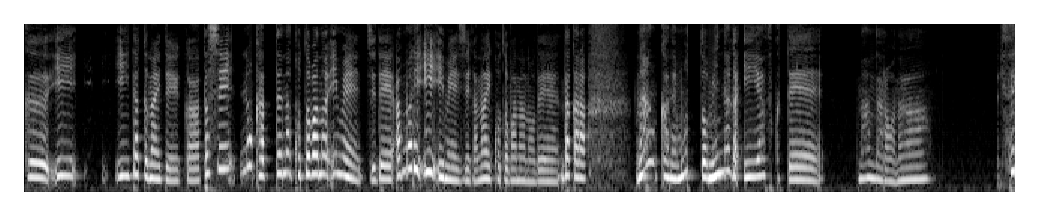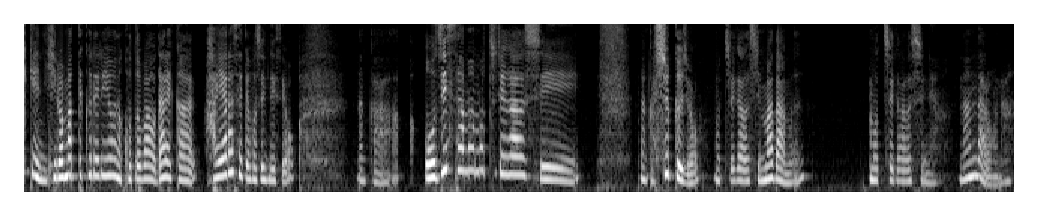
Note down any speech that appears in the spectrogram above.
く言い、言いたくないというか、私の勝手な言葉のイメージで、あんまりいいイメージがない言葉なので、だから、なんかね、もっとみんなが言いやすくて、なんだろうな。世間に広まってくれるような言葉を誰か流行らせてほしいんですよ。なんか、おじさまも違うし、なんか淑女も違うし、マダムも違うしね。なんだろうな。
